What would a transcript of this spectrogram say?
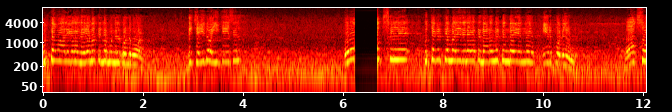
കുറ്റവാളികളെ നിയമത്തിന്റെ മുന്നിൽ കൊണ്ടുപോകണം. ഇത് ചെയ്തോ ഈ കേസിൽ? കുറ്റകൃത്യം കുറ്റകൃത്യങ്ങൾ ഇതിനകത്ത് നടന്നിട്ടുണ്ട് എന്ന് ഈ റിപ്പോർട്ടിലുണ്ട്. പോക്സോ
